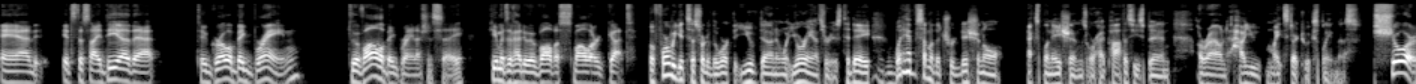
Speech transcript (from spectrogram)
and it's this idea that to grow a big brain, to evolve a big brain, I should say, humans have had to evolve a smaller gut. Before we get to sort of the work that you've done and what your answer is today, mm-hmm. what have some of the traditional explanations or hypotheses been around how you might start to explain this? Sure.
